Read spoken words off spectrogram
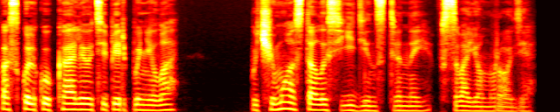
Поскольку Калио теперь поняла, почему осталась единственной в своем роде.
